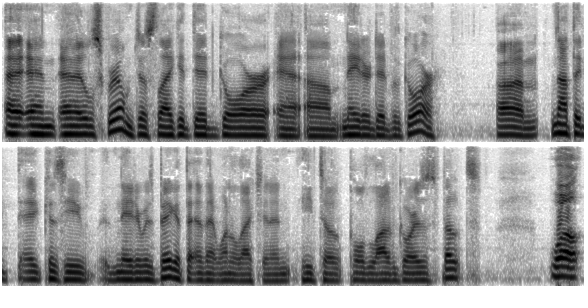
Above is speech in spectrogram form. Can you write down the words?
And and it'll screw him just like it did Gore and um, Nader did with Gore. Um, Not that because he Nader was big at, the, at that one election and he took, pulled a lot of Gore's votes. Well,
